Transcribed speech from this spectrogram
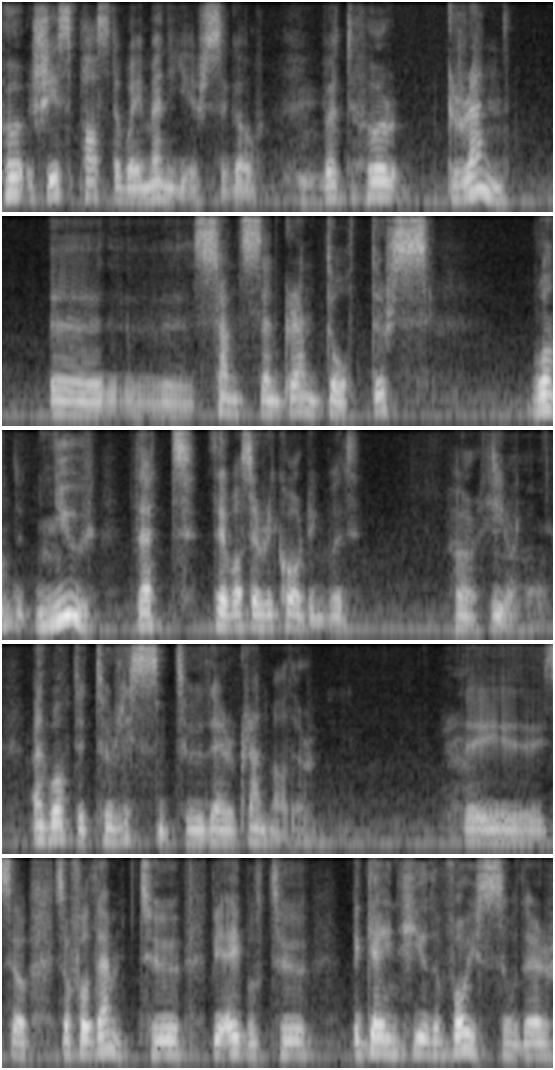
her, she's passed away many years ago, Mm. but her grand uh, sons and granddaughters one, knew that there was a recording with her here and wanted to listen to their grandmother. They, so, so for them to be able to again hear the voice of their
